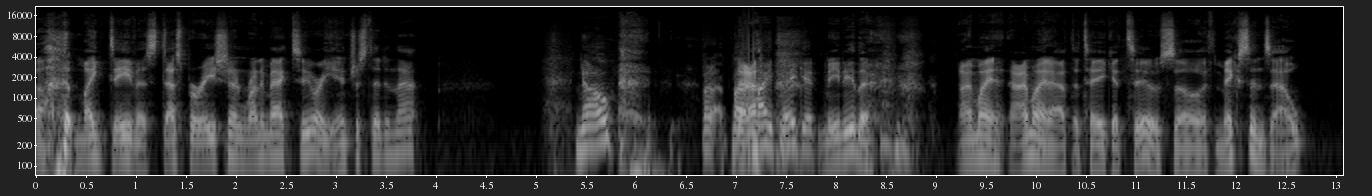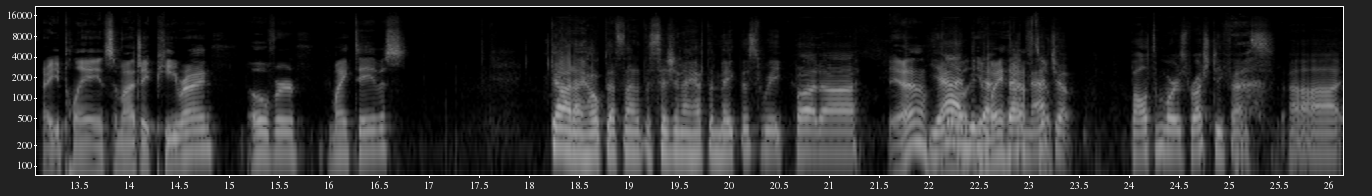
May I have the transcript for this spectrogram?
Uh, Mike Davis, desperation running back two. Are you interested in that? No, but but I might take it. Me neither. I might I might have to take it too. So if Mixon's out, are you playing Samaje Perine over Mike Davis? God, I hope that's not a decision I have to make this week. But uh, Yeah. yeah, well, I mean you that, might that have to. matchup, Baltimore's rush defense. Uh,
